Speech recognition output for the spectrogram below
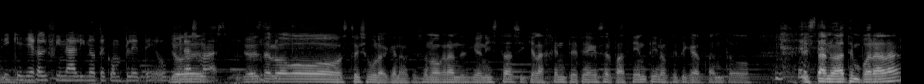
y que llegue el final y no te complete o Yo, quieras des- más. yo desde luego estoy segura que no, que son unos grandes guionistas y que la gente tiene que ser paciente y no criticar tanto esta nueva temporada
